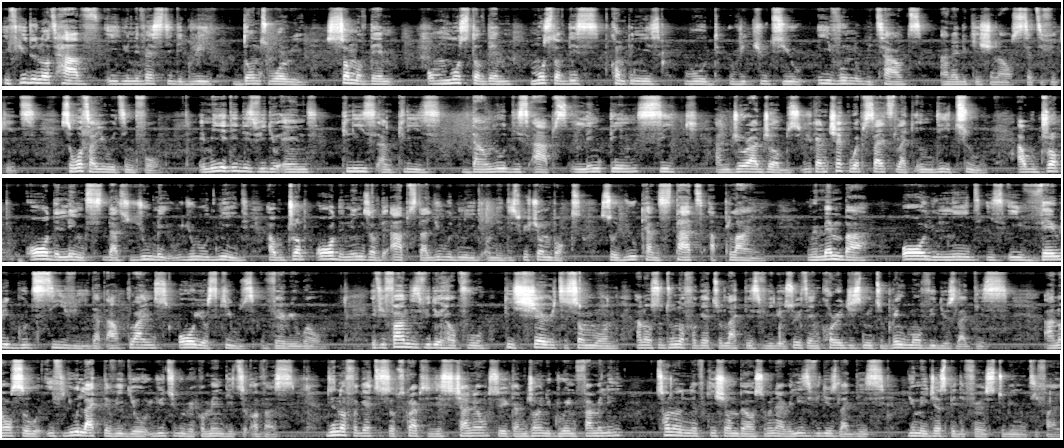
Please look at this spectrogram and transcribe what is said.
If you do not have a university degree, don't worry. Some of them, or most of them, most of these companies would recruit you even without an educational certificate. So, what are you waiting for? Immediately this video ends, please and please download these apps LinkedIn, Seek, and Jora Jobs. You can check websites like Indeed too. I will drop all the links that you may you would need. I will drop all the names of the apps that you would need on the description box so you can start applying. Remember, all you need is a very good CV that outlines all your skills very well. If you found this video helpful, please share it to someone and also do not forget to like this video so it encourages me to bring more videos like this. And also, if you like the video, YouTube will recommend it to others. Do not forget to subscribe to this channel so you can join the growing family. Turn on the notification bell so when I release videos like this, you may just be the first to be notified.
